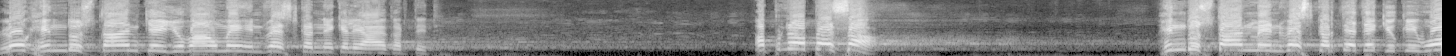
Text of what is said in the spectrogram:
लोग हिंदुस्तान के युवाओं में इन्वेस्ट करने के लिए आया करते थे। अपना पैसा हिंदुस्तान में इन्वेस्ट करते थे क्योंकि वो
